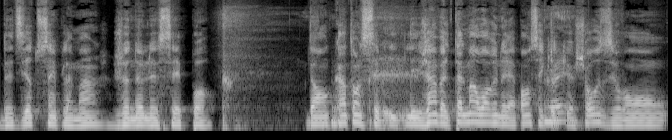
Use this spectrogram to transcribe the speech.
de dire tout simplement, je ne le sais pas. Donc, quand on le sait, les gens veulent tellement avoir une réponse à quelque chose, ils vont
